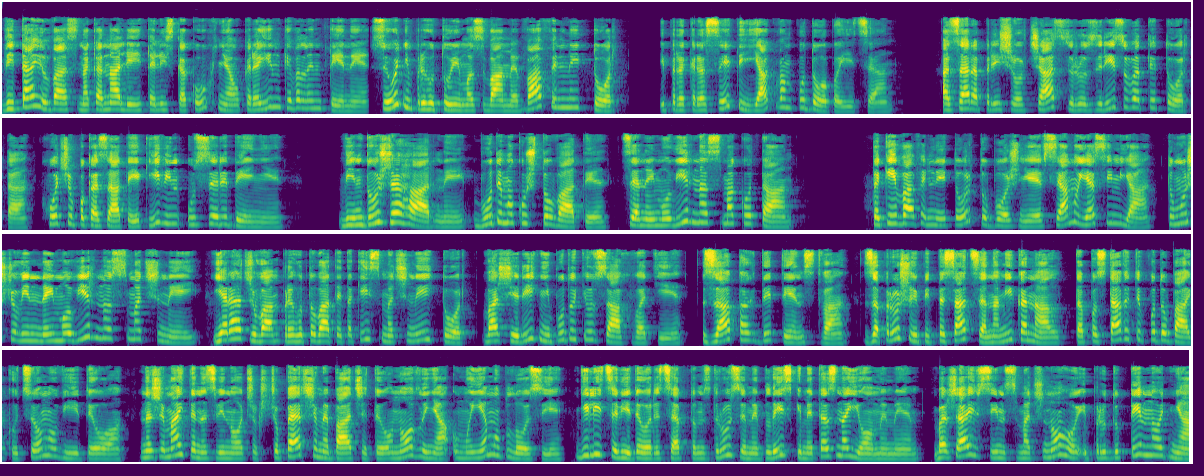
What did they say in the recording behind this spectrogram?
Вітаю вас на каналі Італійська кухня Українки Валентини. Сьогодні приготуємо з вами вафельний торт і прикрасити, як вам подобається. А зараз прийшов час розрізувати торта. Хочу показати, який він усередині. Він дуже гарний. Будемо куштувати. Це неймовірна смакота. Такий вафельний торт обожнює вся моя сім'я, тому що він неймовірно смачний. Я раджу вам приготувати такий смачний торт. Ваші рідні будуть у захваті. Запах дитинства. Запрошую підписатися на мій канал та поставити вподобайку цьому відео. Нажимайте на дзвіночок, щоб першими бачити оновлення у моєму блозі. Діліться відео рецептом з друзями, близькими та знайомими. Бажаю всім смачного і продуктивного дня!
